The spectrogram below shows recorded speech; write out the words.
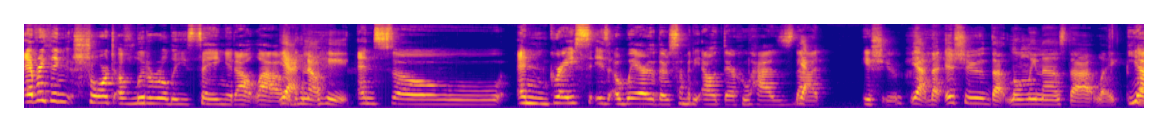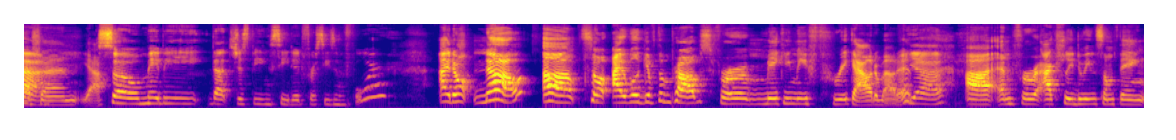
everything short of literally saying it out loud. Yeah, no, he And so, and Grace is aware that there's somebody out there who has Yeah. that issue. yeah, that issue, that loneliness, that like Yeah. depression. Yeah. So maybe that's just being seeded for season four. I don't know. Um, so I will give them props for making me freak out about it. Yeah. Uh, and for actually doing something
